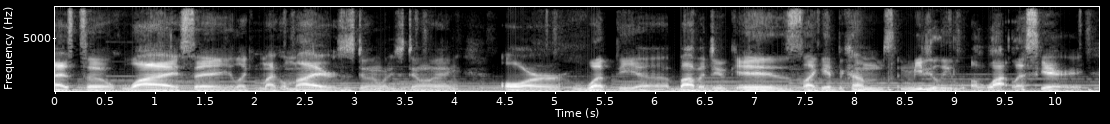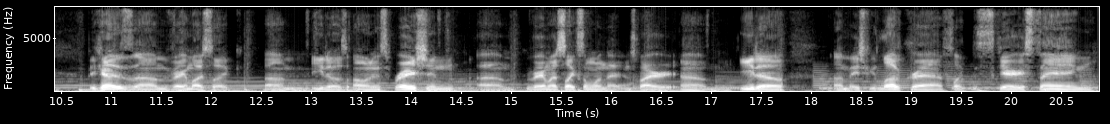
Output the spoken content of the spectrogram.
as to why, say, like Michael Myers is doing what he's doing, or what the uh, Babadook is, like it becomes immediately a lot less scary. Because um, very much like um, Ito's own inspiration, um, very much like someone that inspired um, Ito, H.P. Um, Lovecraft, like the scariest thing,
